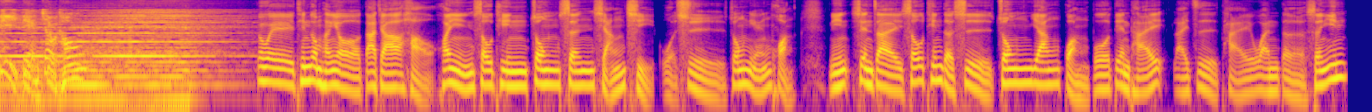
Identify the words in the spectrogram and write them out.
一点就通。各位听众朋友，大家好，欢迎收听钟声响起，我是钟年晃。您现在收听的是中央广播电台来自台湾的声音。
